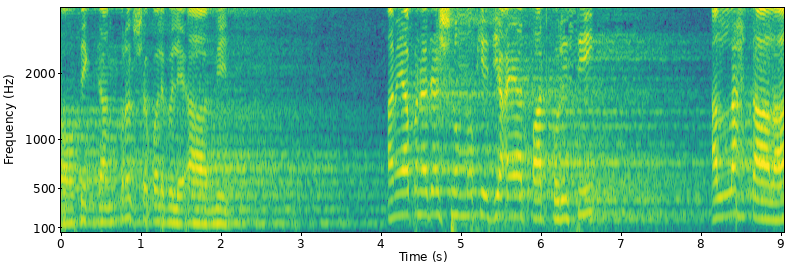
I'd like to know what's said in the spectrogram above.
তৌফিক দান করুক, সকলে বলে আমিন। আমি আপনাদের সম্মুখে যে আয়াত পাঠ করেছি, আল্লাহ তাআলা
